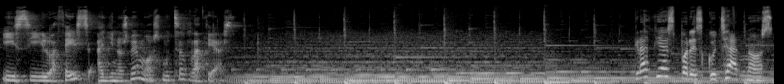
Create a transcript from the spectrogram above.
y si lo hacéis, allí nos vemos. Muchas gracias. Gracias por escucharnos.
